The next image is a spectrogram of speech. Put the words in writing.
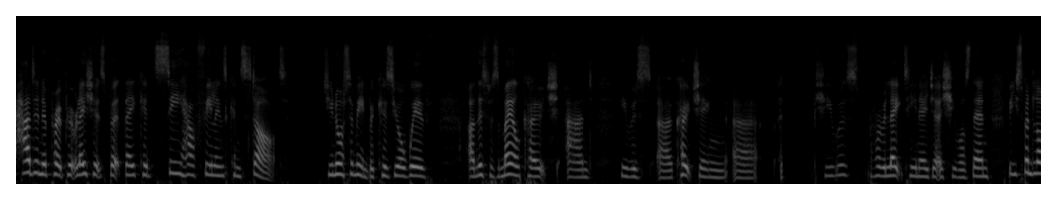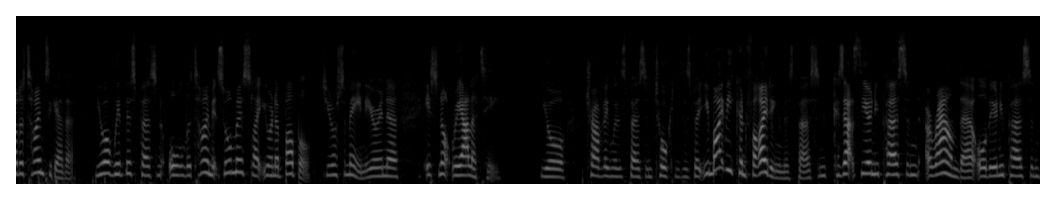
had inappropriate relationships, but they could see how feelings can start. Do you know what I mean? Because you're with, and uh, this was a male coach, and he was uh, coaching. Uh, she was probably late teenager as she was then, but you spend a lot of time together. You are with this person all the time. It's almost like you're in a bubble. Do you know what I mean? You're in a. It's not reality you're traveling with this person, talking to this person. You might be confiding in this person because that's the only person around there or the only person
